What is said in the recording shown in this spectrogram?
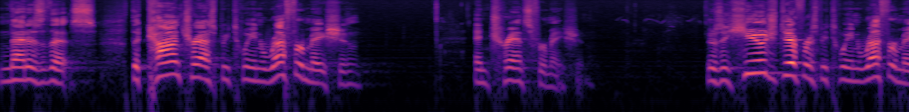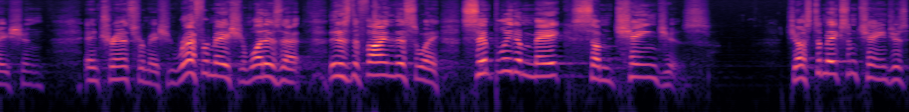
And that is this the contrast between reformation and transformation. There's a huge difference between reformation and transformation. Reformation, what is that? It is defined this way simply to make some changes just to make some changes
